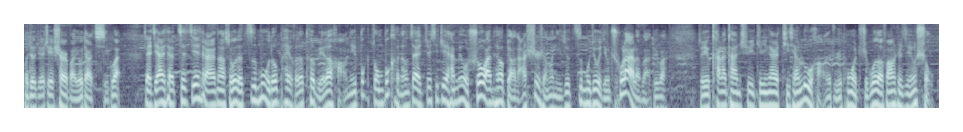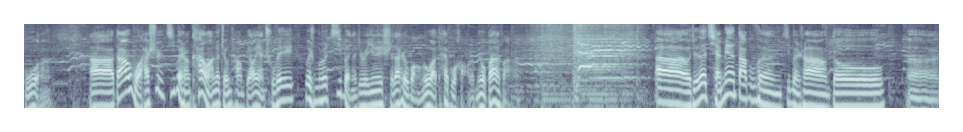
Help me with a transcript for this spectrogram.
我就觉得这事儿吧有点奇怪。再接下，再接下来呢，所有的字幕都配合的特别的好，你不总不可能在 Jesse J 还没有说完他要表达是什么，你就字幕就已经出来了吧，对吧？所以看来看去，这应该是提前录好的，只是通过直播的方式进行首播啊。啊，当然我还是基本上看完了整场表演，除非为什么说基本呢？就是因为实在是网络啊太不好了，没有办法啊。啊，我觉得前面大部分基本上都呃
